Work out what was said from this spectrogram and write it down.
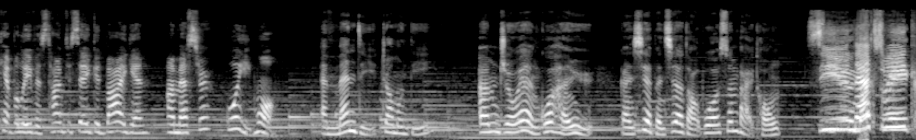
Can't believe it's time to say goodbye again. I'm Esther 郭以沫 And Mandy 赵梦迪. I'm Joanne 郭涵宇，感谢本期的导播孙百彤。 See you next week!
